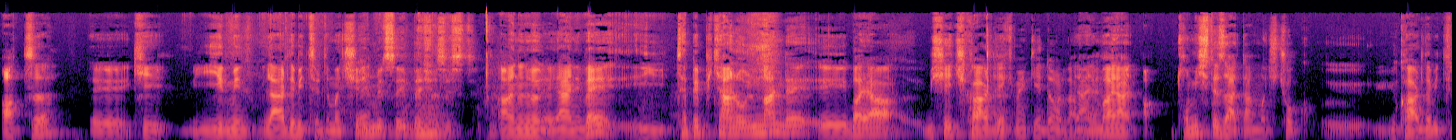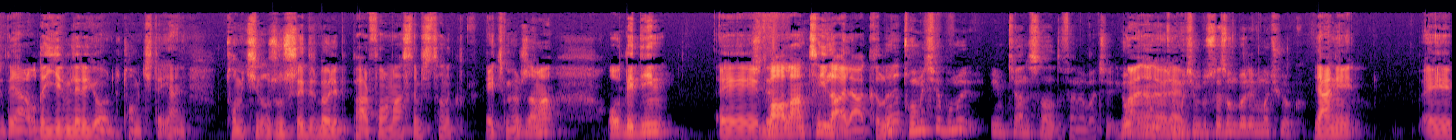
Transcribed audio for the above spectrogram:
attı e, ki 20'lerde bitirdi maçı. 21 sayı 5 asist. Aynen öyle. Yani ve e, tepe piken rolünden de e, bayağı bir şey çıkardı. Ekmek yedi oradan. Yani bayağı. bayağı Tomic de zaten maçı çok e, yukarıda bitirdi. Yani o da 20'leri gördü Tomic'te. Yani Tomic'in uzun süredir böyle bir performansına biz tanıklık etmiyoruz ama o dediğin e, İşte- bağlantıyla alakalı. Tomic'e bunu imkanı sağladı Fenerbahçe. Yok Aynen bu, öyle. Tomic'in bu sezon böyle bir maçı yok. Yani e,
